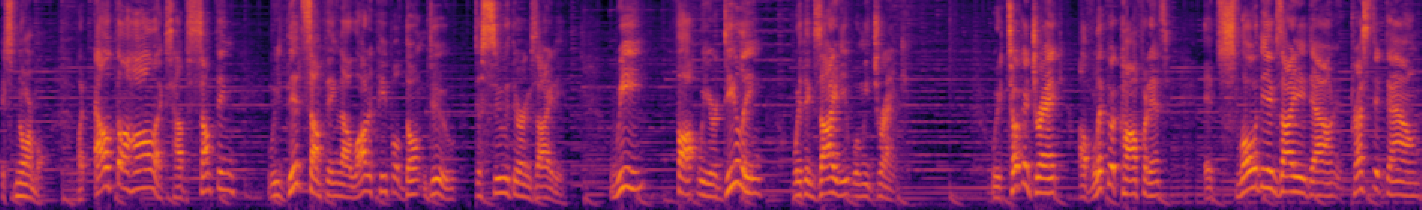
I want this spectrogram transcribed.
it's normal. But alcoholics have something, we did something that a lot of people don't do to soothe their anxiety. We thought we were dealing with anxiety when we drank. We took a drink of liquid confidence it slowed the anxiety down, it pressed it down,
